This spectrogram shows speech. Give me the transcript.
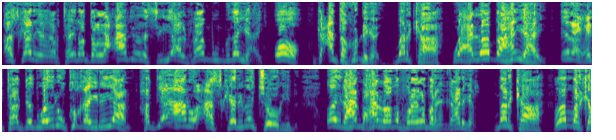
Askariga qabtayna dallacaan in la siiyo alfaan buu mudan yahay. Oo gacanta ku dhigay. Markaa waxaa loo baahan yahay inay xitaa dadweynuhu ku qayriyaan. Haddii aanu askariba joogin oo ay dhahaan maxaa looga furay lambarka gaadhigan markaa lambarka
